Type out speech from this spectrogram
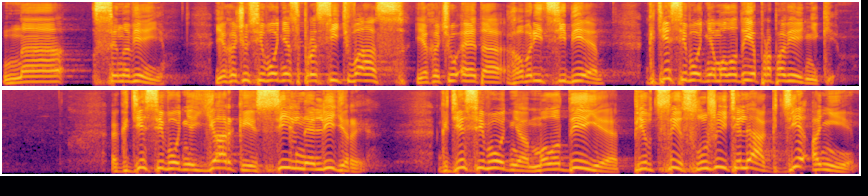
На сыновей. Я хочу сегодня спросить вас, я хочу это говорить себе, где сегодня молодые проповедники – где сегодня яркие, сильные лидеры? Где сегодня молодые певцы, служителя? Где они?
